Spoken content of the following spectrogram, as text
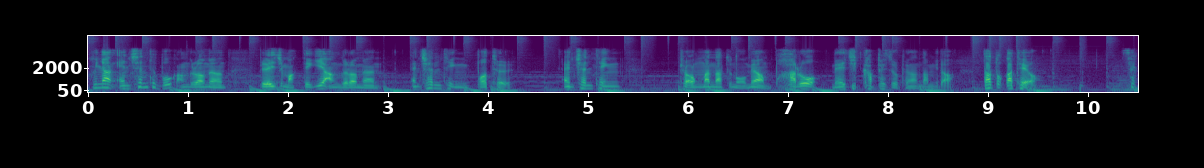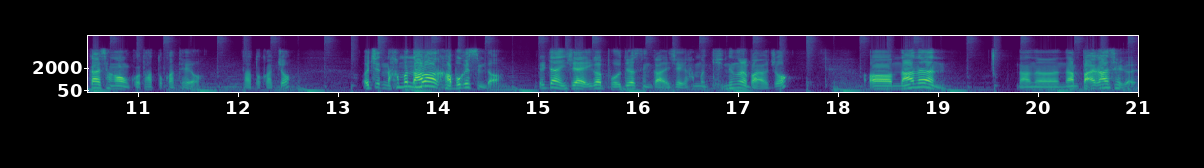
그냥 엔챈트북 안 그러면 블레이즈 막대기 안 그러면 엔챈팅 버틀 엔챈팅 벽만 놔두놓으면 바로 매직 카펫으로 변한답니다. 다 똑같아요. 색깔 상관없고 다 똑같아요. 다 똑같죠? 어쨌든 한번 날아가 가보겠습니다. 일단 이제 이걸 보여드렸으니까 이제 한번 기능을 봐야죠. 어, 나는 나는 난 빨간색을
